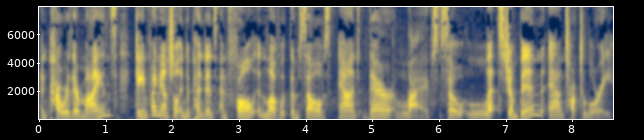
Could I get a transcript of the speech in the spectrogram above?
empower their minds, gain financial independence, and fall in love with themselves and their lives. So let's jump in and talk to Lori.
